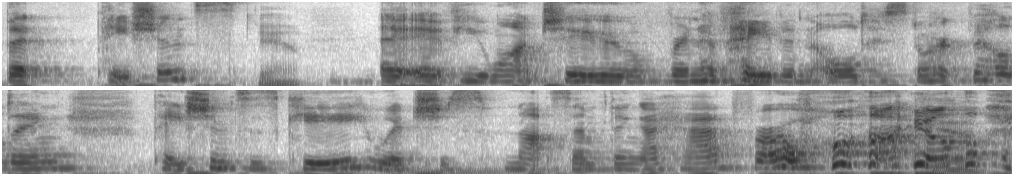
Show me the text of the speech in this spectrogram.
But patience. Yeah. If you want to renovate an old historic building, patience is key, which is not something I had for a while. Yeah.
